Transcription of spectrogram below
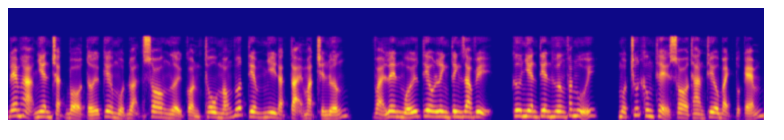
đem hạ nhiên chặt bỏ tới kia một đoạn so người còn thô móng vuốt tiêm nhi đặt tại mặt trên nướng, vải lên muối tiêu linh tinh gia vị, cư nhiên tiên hương phát mũi, một chút không thể so than thiêu bạch tuộc kém.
